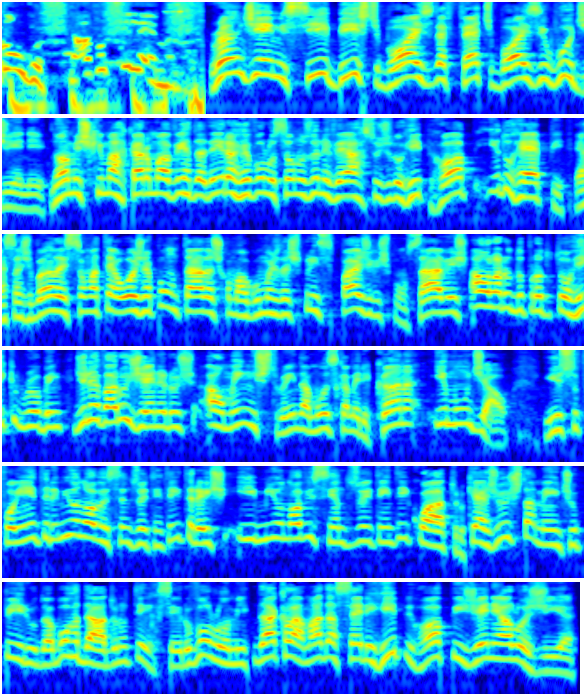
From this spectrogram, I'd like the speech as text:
Com Gustavo Filema. Run DMC, Beast Boys, The Fat Boys e Woodine. Nomes que marcaram uma verdadeira revolução nos universos do hip hop e do rap. Essas bandas são até hoje apontadas como algumas das principais responsáveis, ao lado do produtor Rick Rubin, de levar os gêneros ao mainstream da música americana e mundial. Isso foi entre 1983 e 1984, que é justamente o período abordado no terceiro volume da aclamada série Hip Hop Genealogia.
